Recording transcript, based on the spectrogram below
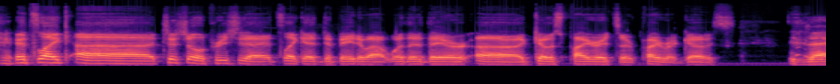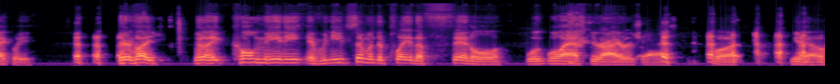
It's like uh Tish will appreciate that. It's like a debate about whether they're uh ghost pirates or pirate ghosts. Exactly. They're like they're like Colm Meaney. If we need someone to play the fiddle, we'll, we'll ask your Irish ass. But you know,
